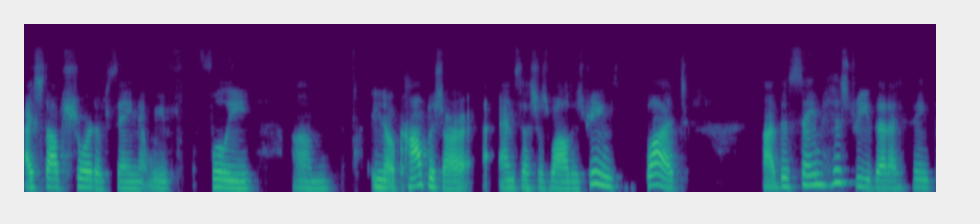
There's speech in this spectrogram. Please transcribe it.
I stopped short of saying that we've fully, um, you know, accomplished our ancestors' wildest dreams. But uh, the same history that I think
